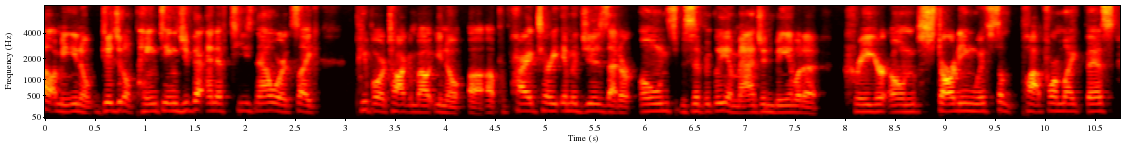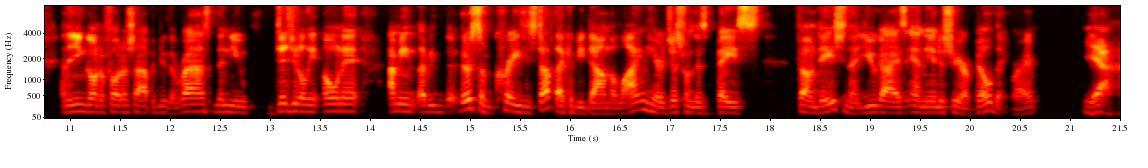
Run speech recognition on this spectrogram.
hell i mean you know digital paintings you've got nfts now where it's like people are talking about you know uh, uh, proprietary images that are owned specifically imagine being able to create your own starting with some platform like this and then you can go into photoshop and do the rest and then you digitally own it I mean, I mean, there's some crazy stuff that could be down the line here just from this base foundation that you guys and the industry are building, right? Yeah,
